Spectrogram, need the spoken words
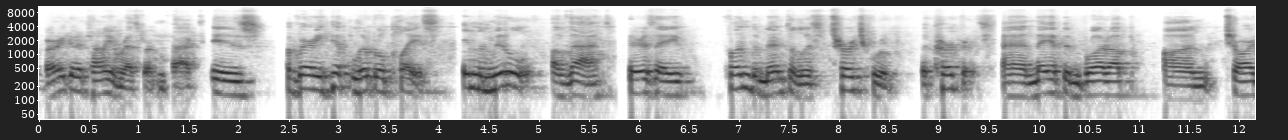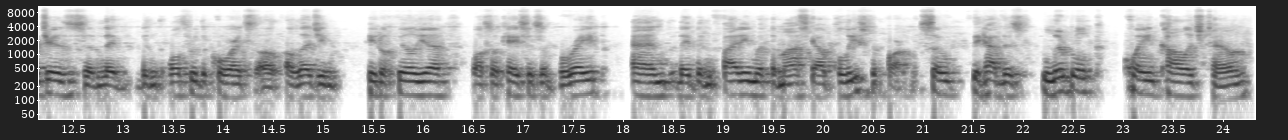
a very good Italian restaurant, in fact, is a very hip liberal place. In the middle of that, there's a fundamentalist church group, the Kirkers, and they have been brought up on charges and they've been all through the courts uh, alleging pedophilia, also cases of rape, and they've been fighting with the Moscow Police Department. So they have this liberal, quaint college town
